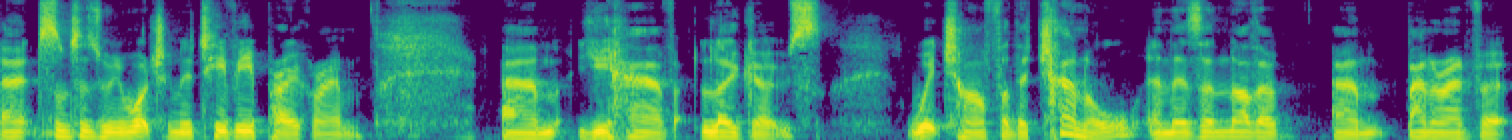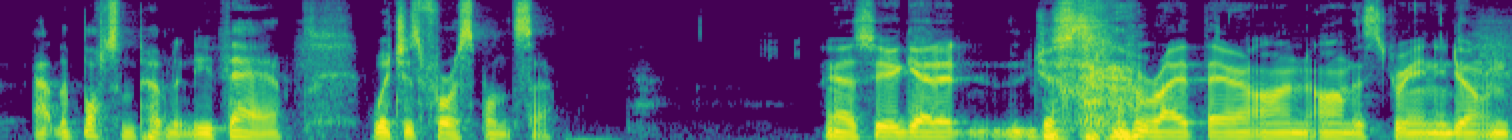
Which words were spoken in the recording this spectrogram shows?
uh, sometimes when you're watching a TV program, um, you have logos which are for the channel, and there's another um, banner advert at the bottom permanently there, which is for a sponsor. Yeah, so you get it just right there on, on the screen. You don't.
